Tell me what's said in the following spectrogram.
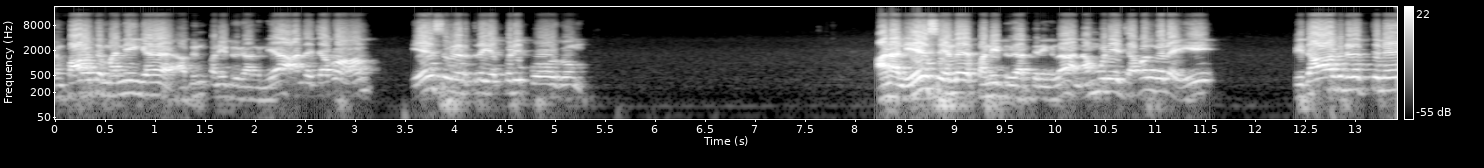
என் பாவத்தை மன்னிங்க அப்படின்னு பண்ணிட்டு இருக்காங்க இல்லையா? அந்த ஜெபம் இயேசுவின் இடத்துல எப்படி போகும்? ஆனால் இயேசு என்ன பண்ணிட்டு இருக்காரு தெரியுங்களா? நம்முடைய ஜபங்களை பிதாவினிடத்திலே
